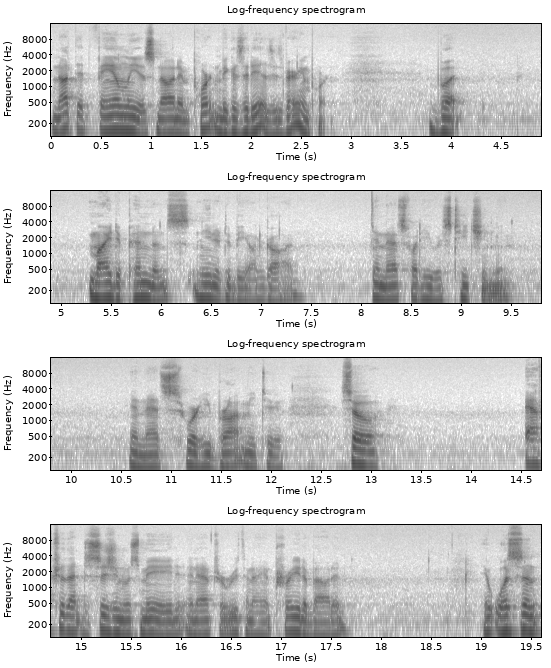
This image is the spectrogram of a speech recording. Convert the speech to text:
Not that family is not important, because it is, it's very important. But my dependence needed to be on God. And that's what He was teaching me. And that's where He brought me to. So after that decision was made and after Ruth and I had prayed about it, it wasn't,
